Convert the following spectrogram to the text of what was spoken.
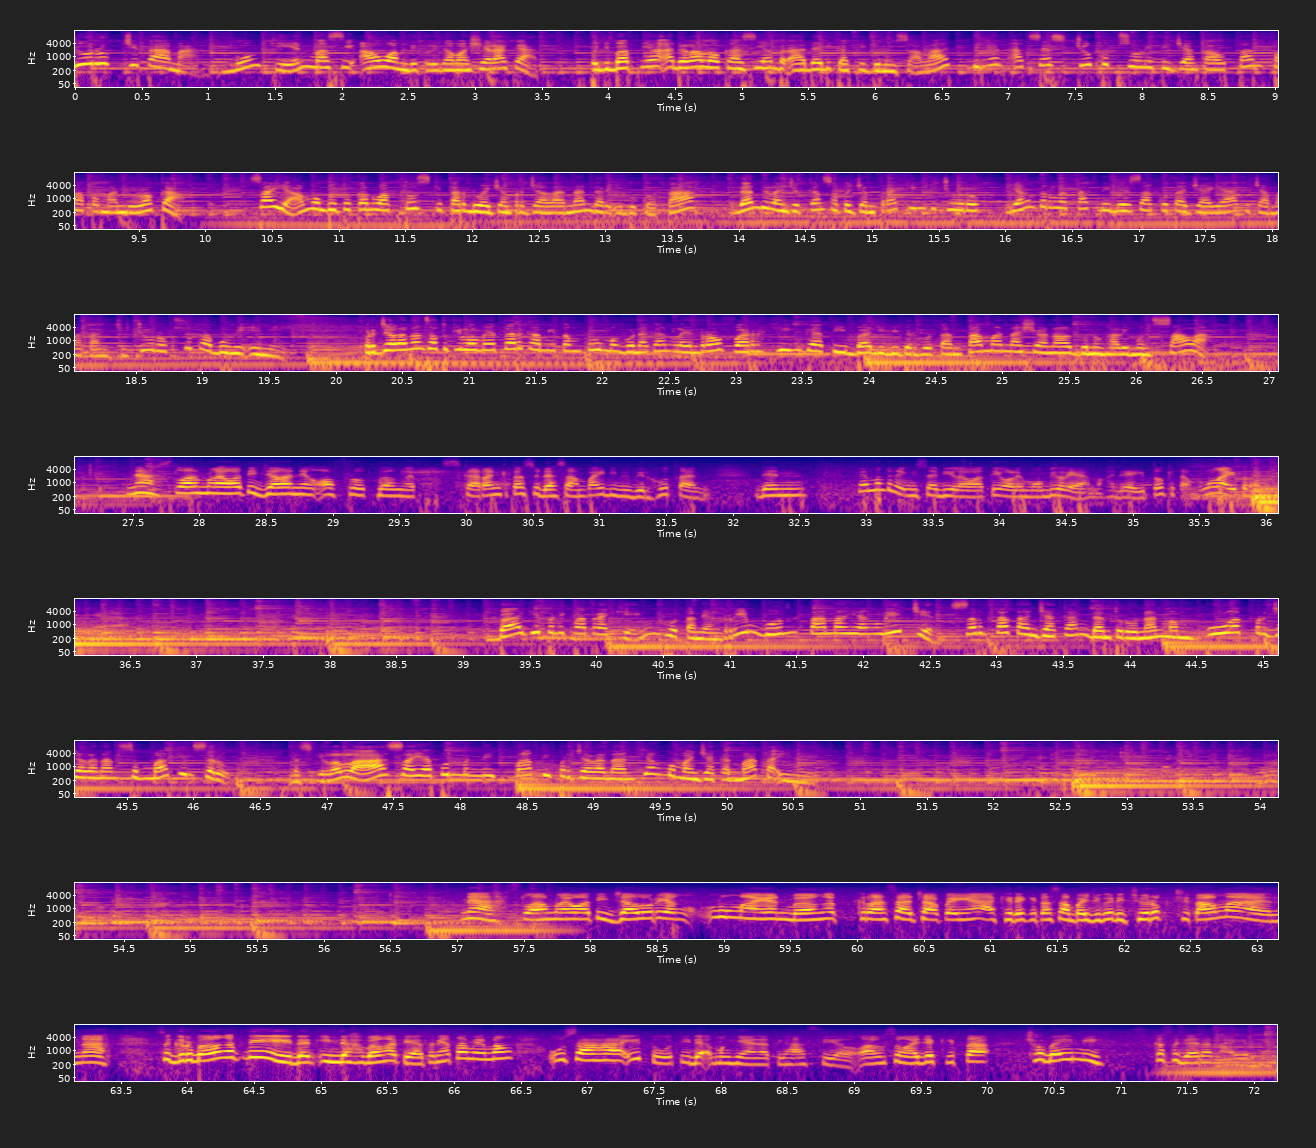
Curug Citaman mungkin masih awam di telinga masyarakat. Penyebabnya adalah lokasi yang berada di kaki Gunung Salak dengan akses cukup sulit dijangkau tanpa pemandu lokal. Saya membutuhkan waktu sekitar dua jam perjalanan dari ibu kota dan dilanjutkan satu jam trekking ke Curug yang terletak di Desa Kutajaya, Kecamatan Cicurug, Sukabumi ini. Perjalanan satu kilometer kami tempuh menggunakan Land Rover hingga tiba di bibir hutan Taman Nasional Gunung Halimun Salak. Nah, setelah melewati jalan yang off-road banget, sekarang kita sudah sampai di bibir hutan. Dan memang tidak bisa dilewati oleh mobil ya, maka dari itu kita mulai trekkingnya. Bagi penikmat trekking, hutan yang rimbun, tanah yang licin, serta tanjakan dan turunan membuat perjalanan semakin seru. Meski lelah, saya pun menikmati perjalanan yang memanjakan mata ini. Nah, setelah melewati jalur yang lumayan banget kerasa capeknya, akhirnya kita sampai juga di Curug Citaman. Nah, seger banget nih dan indah banget ya. Ternyata memang usaha itu tidak mengkhianati hasil. Langsung aja kita cobain nih kesegaran airnya.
